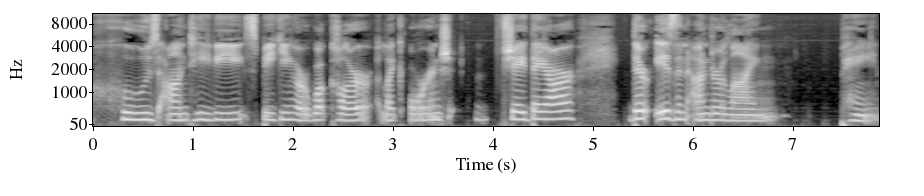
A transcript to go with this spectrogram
who's on TV speaking or what color, like orange shade they are. There is an underlying pain."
